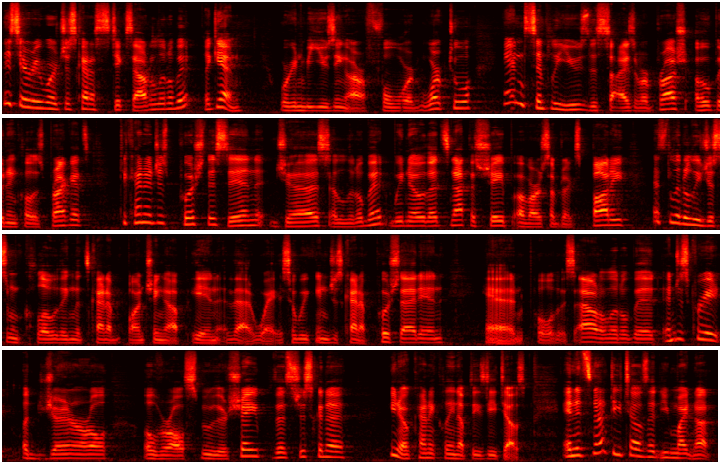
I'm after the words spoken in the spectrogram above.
This area where it just kind of sticks out a little bit. Again, we're gonna be using our forward warp tool and simply use the size of our brush, open and close brackets, to kind of just push this in just a little bit. We know that's not the shape of our subject's body. That's literally just some clothing that's kind of bunching up in that way. So we can just kind of push that in and pull this out a little bit and just create a general overall smoother shape that's just gonna, you know, kind of clean up these details. And it's not details that you might not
